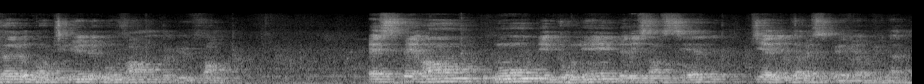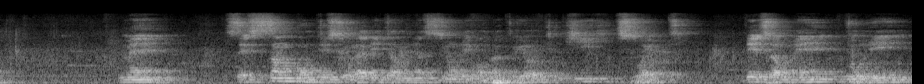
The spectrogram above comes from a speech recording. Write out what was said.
veulent continuer de nous vendre du vent, espérant nous détourner de l'essentiel qui est l'intérêt supérieur du Gabon. Mais c'est sans compter sur la détermination des compatriotes qui souhaitent désormais tourner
